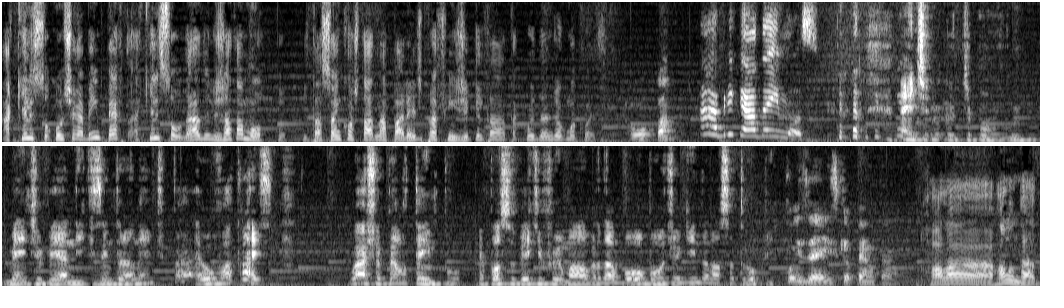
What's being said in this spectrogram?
aquele so- quando chega bem perto, aquele soldado ele já tá morto. Ele tá só encostado na parede pra fingir que ele tá, tá cuidando de alguma coisa. Opa. Ah, obrigada aí, moço. A gente, tipo, a gente vê a Nix entrando e a gente, ah, eu vou atrás. Guaxa, pelo tempo, eu posso ver que foi uma obra da Bobo ou de alguém da nossa trupe? Pois é, isso que eu ia perguntar. Rola, rola um dado.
